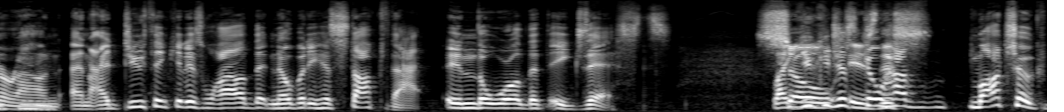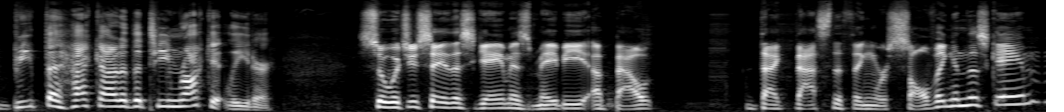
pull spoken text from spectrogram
Mm-hmm. around. And I do think it is wild that nobody has stopped that in the world that exists. Like you could just go this- have Machoke beat the heck out of the Team Rocket leader. So would you say this game is maybe about like that's the thing we're solving in this game?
